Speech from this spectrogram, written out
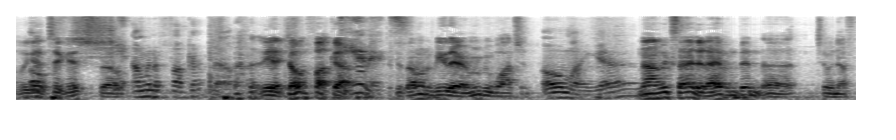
Yeah, we got oh, tickets, so- shit, I'm gonna fuck up now. yeah, don't fuck up. Damn it. Because I'm gonna be there. I'm gonna be watching. oh my god. No, I'm excited. I haven't been uh, to enough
